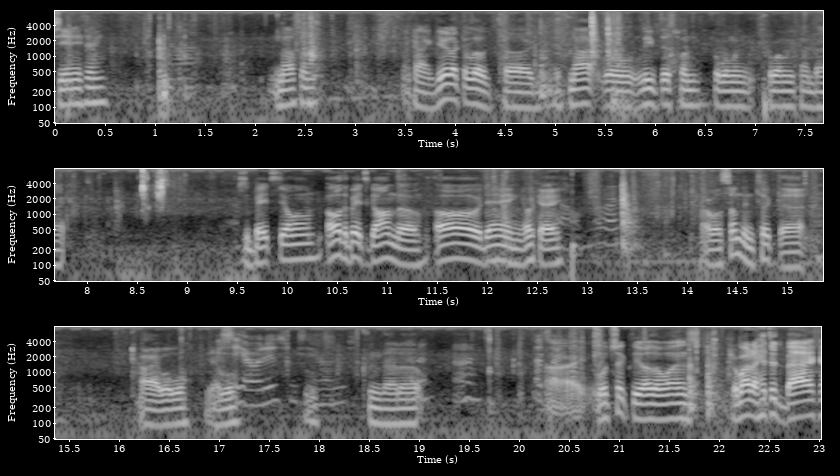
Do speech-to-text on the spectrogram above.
See anything? Nothing? Okay, give it like a little tug. If not, we'll leave this one for when we, for when we come back. Is the bait still on? Oh, the bait's gone though. Oh, dang. Okay. Oh, alright. All right. Well, something took that. All right. Well, we'll yeah, We we'll see how it is. We see how it is. clean that up. Alright. That's All all right. We'll check the other ones. We're about to head to the back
